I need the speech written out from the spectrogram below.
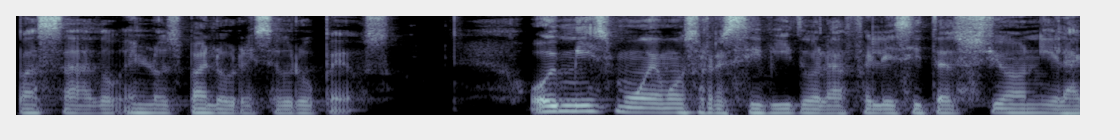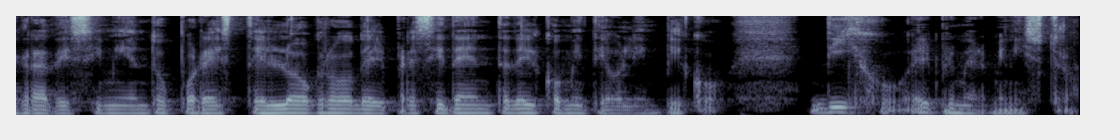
basado en los valores europeos. Hoy mismo hemos recibido la felicitación y el agradecimiento por este logro del presidente del Comité Olímpico, dijo el primer ministro.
